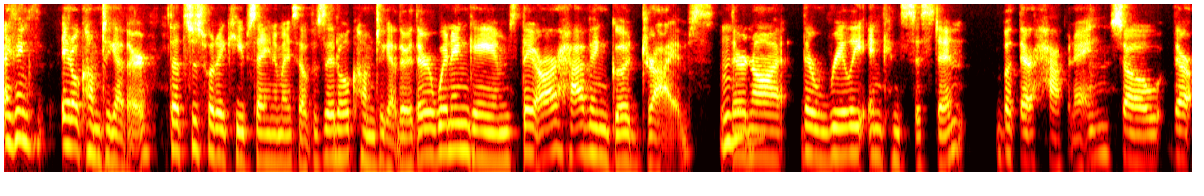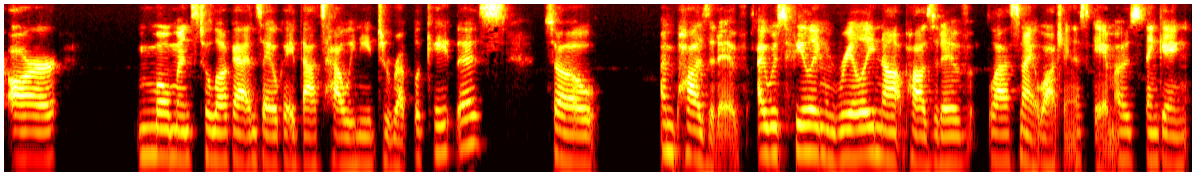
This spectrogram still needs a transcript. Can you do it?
I think it'll come together. That's just what I keep saying to myself is it'll come together. They're winning games. They are having good drives. Mm-hmm. They're not they're really inconsistent, but they're happening. So there are moments to look at and say, okay, that's how we need to replicate this. So I'm positive. I was feeling really not positive last night watching this game. I was thinking,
